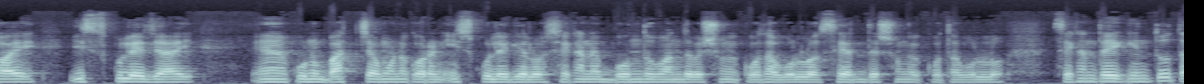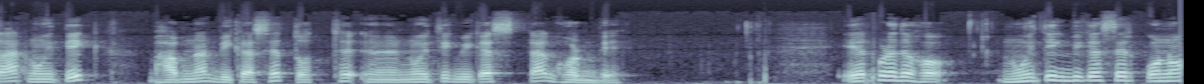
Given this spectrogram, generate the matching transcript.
হয়, স্কুলে যায় কোনো বাচ্চা মনে করেন স্কুলে গেল, সেখানে বন্ধু বান্ধবের সঙ্গে কথা বলল, স্যারদের সঙ্গে কথা বলল, সেখান থেকে কিন্তু তার নৈতিক ভাবনার বিকাশের তথ্যে নৈতিক বিকাশটা ঘটবে। এরপরে দেখো, নৈতিক বিকাশের কোনো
